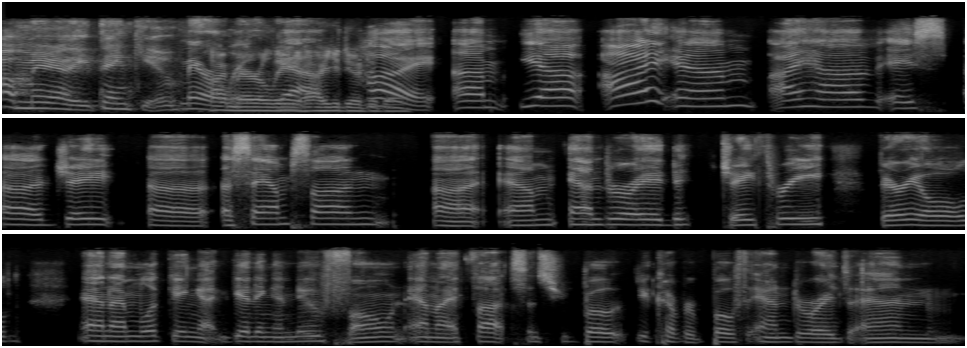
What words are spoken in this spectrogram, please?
Oh, Mary, thank you. Marilee. Hi, Marilee. Yeah. How are you doing today? Hi. Um, yeah, I am. I have a uh, J, uh, a Samsung uh, M- Android J3, very old, and I'm looking at getting a new phone. And I thought since you both you cover both Androids and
